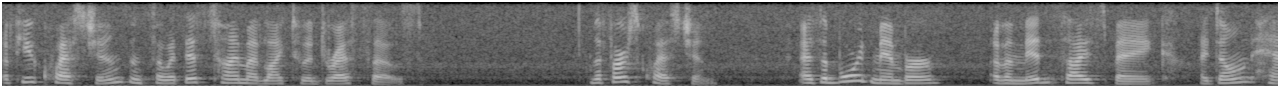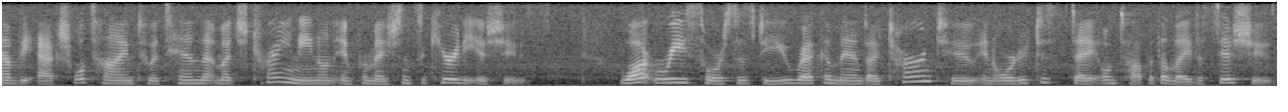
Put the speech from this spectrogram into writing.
a few questions, and so at this time I'd like to address those. The first question As a board member of a mid sized bank, I don't have the actual time to attend that much training on information security issues. What resources do you recommend I turn to in order to stay on top of the latest issues?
